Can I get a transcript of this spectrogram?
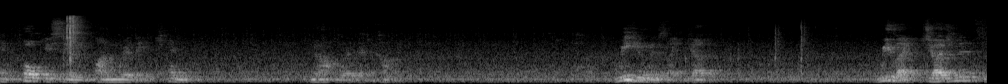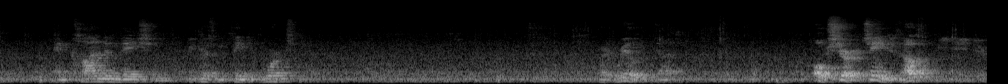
And focusing on where they can be, not where they're coming. We humans like the other. We like judgment and condemnation because we think it works better. But it really doesn't. Oh, sure, it changes output behavior.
